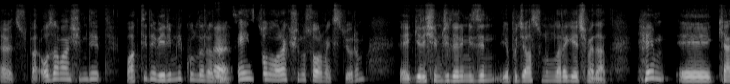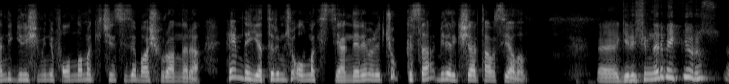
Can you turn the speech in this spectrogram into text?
Evet süper. O zaman şimdi vakti de verimli kullanalım. Evet. En son olarak şunu sormak istiyorum. E, girişimcilerimizin yapacağı sunumlara geçmeden hem e, kendi girişimini fonlamak için size başvuranlara hem de yatırımcı olmak isteyenlere böyle çok kısa birer ikişer tavsiye alalım. E, girişimleri bekliyoruz. E,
